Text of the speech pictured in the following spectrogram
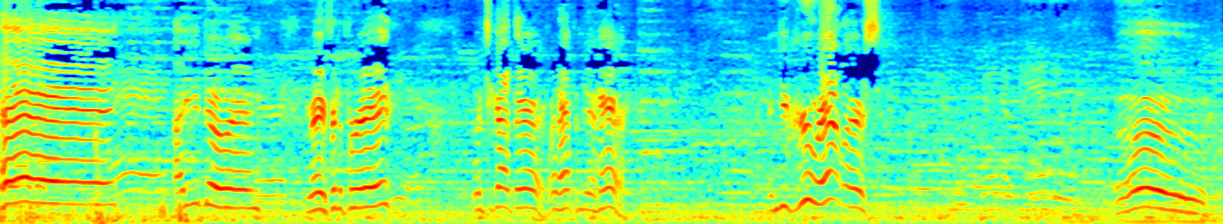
Hey! How you doing? You ready for the parade? What you got there? What happened to your hair? And you grew antlers. Oh.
